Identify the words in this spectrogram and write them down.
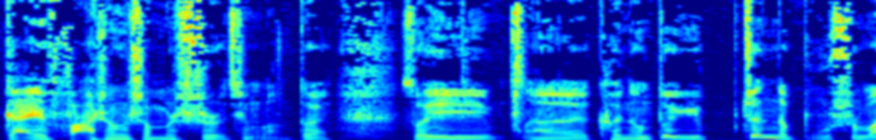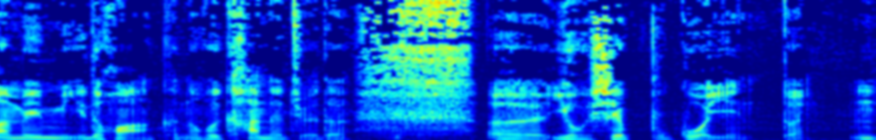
该发生什么事情了。对，所以呃，可能对于真的不是漫威迷的话，可能会看的觉得呃有些不过瘾。对，嗯，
